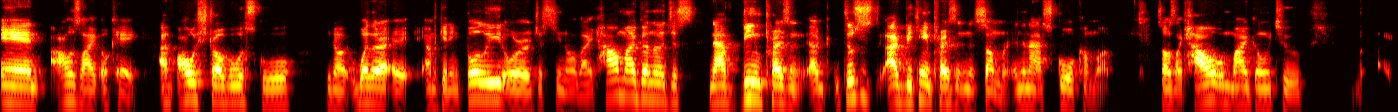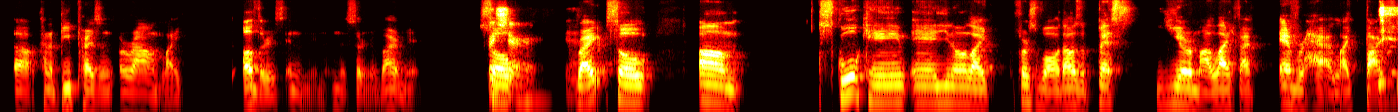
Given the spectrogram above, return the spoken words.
and I was like, okay, I've always struggled with school you know whether I, am getting bullied or just you know like how am I gonna just now being present? this is I became present in the summer, and then I had school come up, so I was like, how am I going to uh, kind of be present around like others in, in a certain environment? So, For sure, yeah. right? So, um, school came, and you know, like first of all, that was the best year of my life I've ever had. Like by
